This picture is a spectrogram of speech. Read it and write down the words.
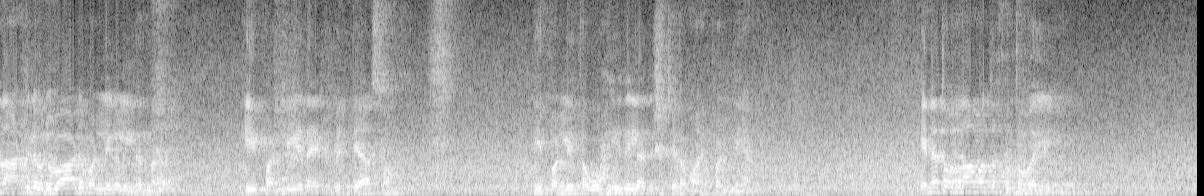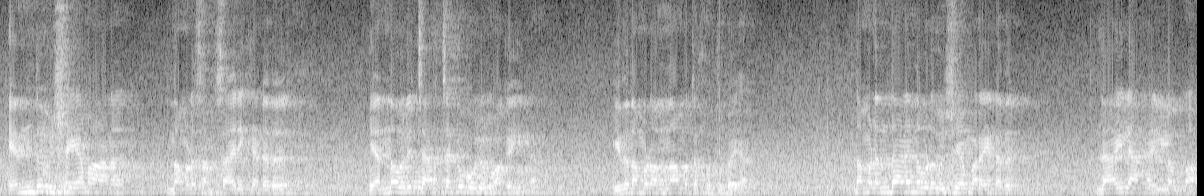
നാട്ടിലെ ഒരുപാട് പള്ളികളിൽ നിന്ന് ഈ പള്ളിയുടെ വ്യത്യാസം ഈ പള്ളി തൗഹീദിൽ അധിഷ്ഠിതമായ പള്ളിയാണ്. ഇന്നത്തെ ഒന്നാമത്തെ ഹുത്തുബയിൽ എന്ത് വിഷയമാണ് നമ്മൾ സംസാരിക്കേണ്ടത് എന്ന ഒരു ചർച്ചക്ക് പോലും വകയില്ല. ഇത് നമ്മുടെ ഒന്നാമത്തെ ഹുത്തുബയാണ് നമ്മൾ എന്താണ് ഇന്ന് ഇവിടെ വിഷയം പറയേണ്ടത്? ലാ ഇലാഹ ഇല്ലല്ലാ.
